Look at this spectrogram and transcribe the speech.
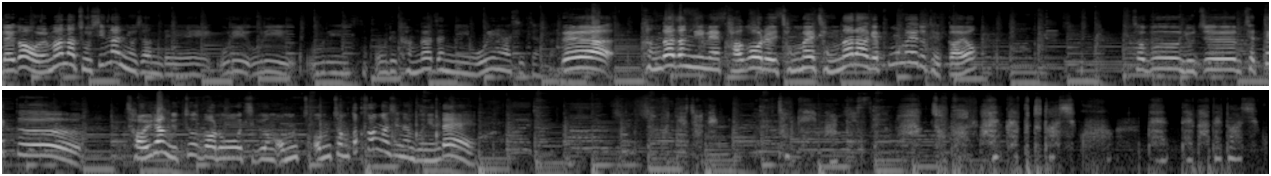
내가 얼마나 조신한 여잔데 우리 우리 우리 우리 강 과장님 오해하시잖아. 내가 강 과장님의 과거를 정말 적나라하게 폭로해도 될까요? 저분 요즘 재테크 전략 유튜버로 지금 엄, 엄청 떡상하시는 분인데 저분 예전에 엄청 게임 많이 했어요. 막 저분 마인크래프트도 하시고 대 대바대도 하시고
